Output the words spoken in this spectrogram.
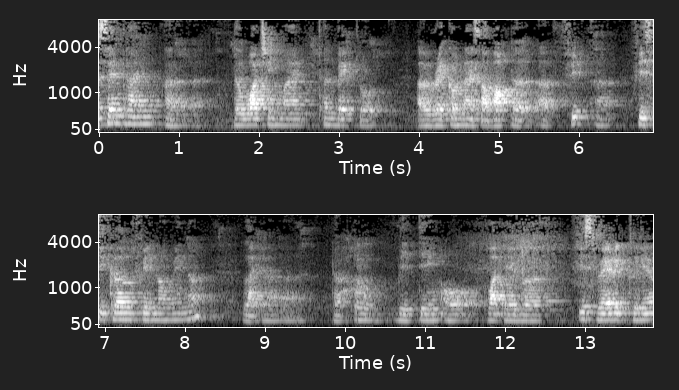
same time, uh, the watching mind turn back to uh, recognize about the uh, uh, physical phenomena, like uh, the heart beating or whatever. is very clear.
